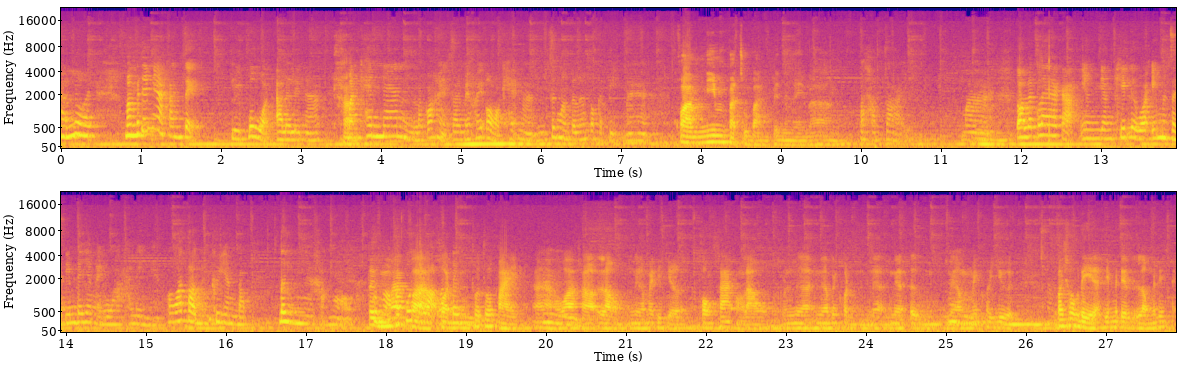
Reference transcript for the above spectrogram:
นั้นเลย มันไม่ได้มีอาการเจ็บ หรือปวดอะไรเลยนะ ครับ มันแค่แน่นแล้วก็หายใจไม่ค่อยออกแค่นั้น ซึ่งมันเป็นเรื่องปกติมาก ความนิ่มปัจจุบันเป็นยังไงบ้าง ประทับใจมาอืกมตอนแรกๆอะยังยังคิดเลยว่าเอ๊ะมันจะดิ้นได้ยังไงวะอะไรเงี้ยเพราะว่าตอนนั้นคือยังแบบตึงอะค่ะหมอตึงคุณหมอมากพูดกว่าตลอดคว่านตึง ทั่วๆไปอ่าอืมเพราะว่าเราเราเนื้อไม่ได้เยอะโครงสร้างของเรามันเนื้อเนื้อเป็นคนเนื้อเนื้อตึงเนื้อไม่ค่อยยืด ก็โชคดีอะที่ไม่ได้เราไม่ได้ใส่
